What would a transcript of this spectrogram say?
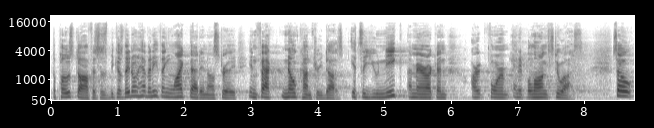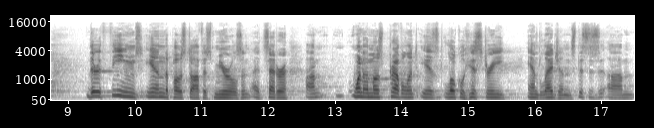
the post offices because they don't have anything like that in Australia. In fact, no country does. It's a unique American art form and it belongs to us. So there are themes in the post office murals and et cetera. Um, one of the most prevalent is local history and legends. This is um,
